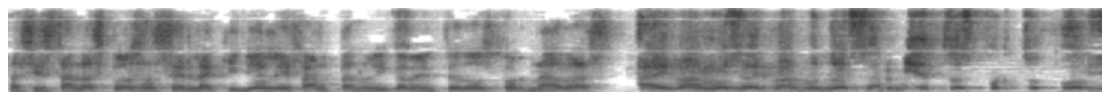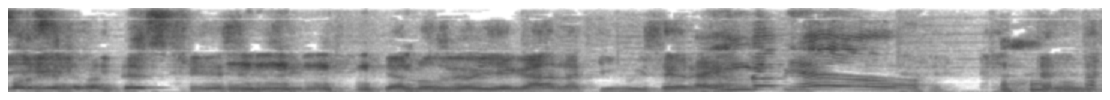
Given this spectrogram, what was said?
Así están las cosas en la quiniela y faltan únicamente dos jornadas. Ahí vamos, ahí vamos los Sarmientos por, por sí, Jorge Hernández. Sí, sí, sí, ya los veo llegar aquí muy cerca. ¡Tengo miedo!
